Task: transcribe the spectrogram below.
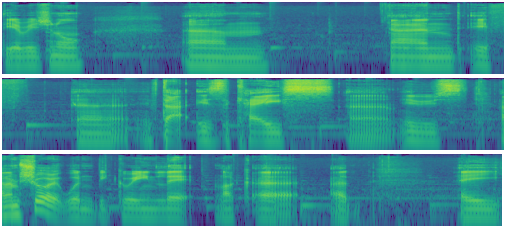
the original. Um, and if uh, if that is the case, um, it was, and I'm sure it wouldn't be green lit like a, a a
